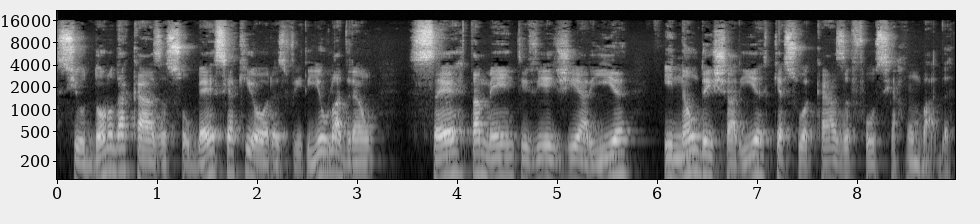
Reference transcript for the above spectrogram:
se o dono da casa soubesse a que horas viria o ladrão, certamente vigiaria e não deixaria que a sua casa fosse arrombada.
